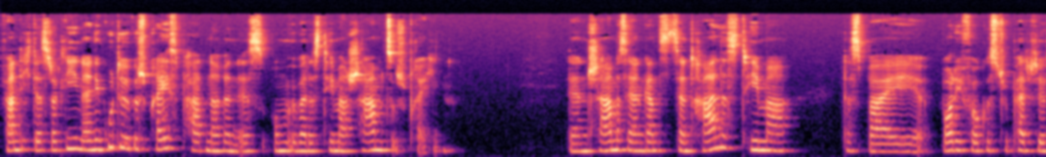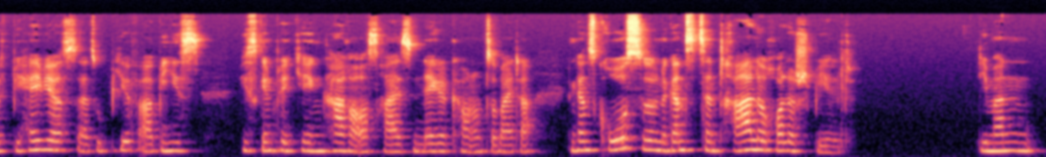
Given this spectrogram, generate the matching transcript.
fand ich, dass Jacqueline eine gute Gesprächspartnerin ist, um über das Thema Scham zu sprechen. Denn Scham ist ja ein ganz zentrales Thema, das bei Body Focused Repetitive Behaviors, also BFRBs, wie Skinpicking, Haare ausreißen, Nägel kauen und so weiter, eine ganz große, eine ganz zentrale Rolle spielt, die man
